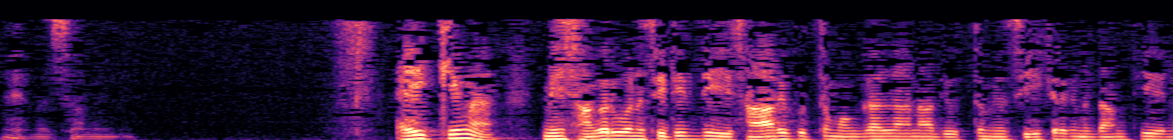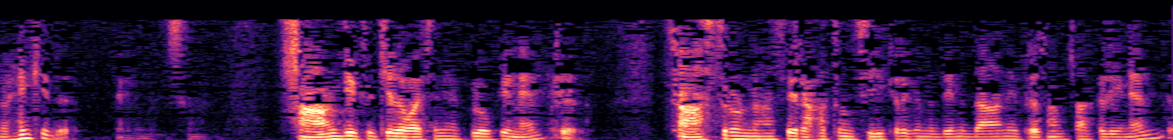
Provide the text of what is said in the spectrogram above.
එහෙම ස්වාමීනි. ඇයි කිම මේ සංගරුවන සිටිද්දී සාරිපුත්ත මොග්ගල්ලාන ආදී උත්තරම සිහි කරගෙන දන් තියේ නොහැකිද? සාංගික කියලා වචනයක් ලෝකේ නැද්ද? ශාස්ත්‍රුන් වහන්සේ රහතුන් සිහි කරගෙන දෙන දානේ ප්‍රශංසා කළේ නැද්ද?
